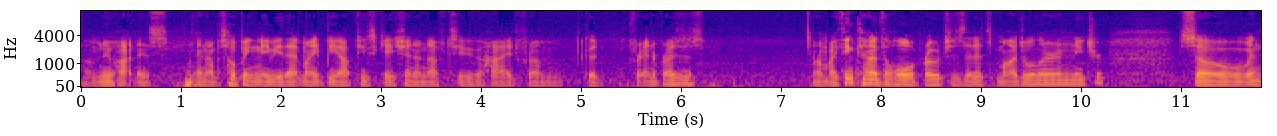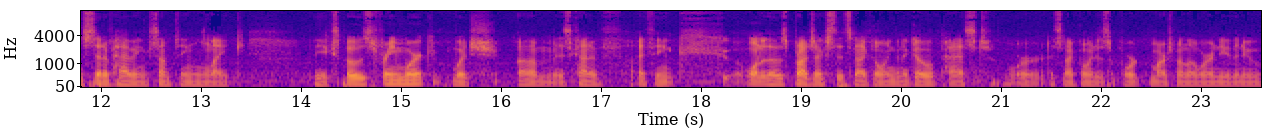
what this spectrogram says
Um, new hotness, and I was hoping maybe that might be obfuscation enough to hide from good for enterprises. Um, I think kind of the whole approach is that it's modular in nature. So instead of having something like the Xposed framework, which um, is kind of, I think, one of those projects that's not going to go past, or it's not going to support Marshmallow or any of the new,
